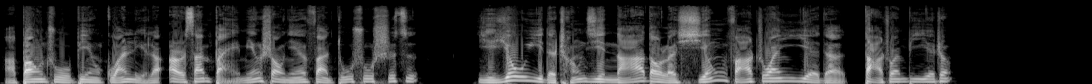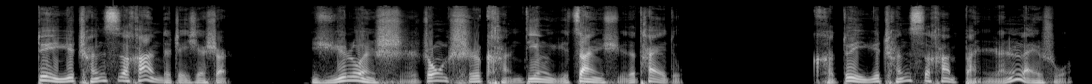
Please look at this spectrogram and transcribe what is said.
啊，帮助并管理了二三百名少年犯读书识字，以优异的成绩拿到了刑罚专业的大专毕业证。对于陈思翰的这些事儿，舆论始终持肯定与赞许的态度。可对于陈思翰本人来说，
